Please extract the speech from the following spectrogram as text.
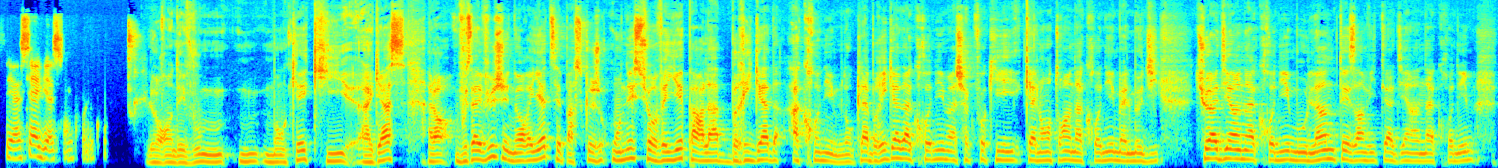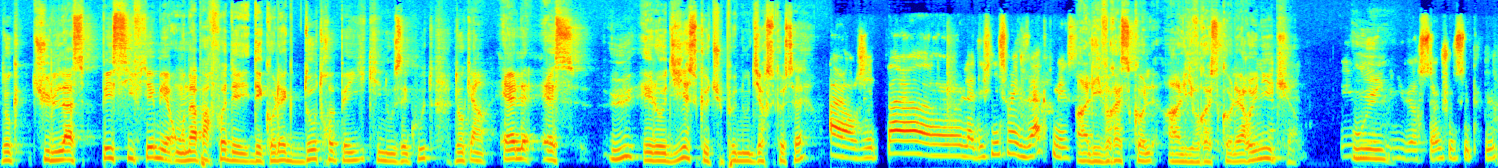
c'est assez agaçant pour le coup. Le rendez-vous manqué qui agace. Alors, vous avez vu, j'ai une oreillette, c'est parce que on est surveillé par la brigade acronyme. Donc, la brigade acronyme, à chaque fois qu'elle entend un acronyme, elle me dit Tu as dit un acronyme ou l'un de tes invités a dit un acronyme. Donc, tu l'as spécifié, mais on a parfois des, collègues d'autres pays qui nous écoutent. Donc, un LSU, Elodie, est-ce que tu peux nous dire ce que c'est? Alors, j'ai pas euh, la définition exacte, mais. Un livret, un livret scolaire unique. Oui, universel, je ne sais plus.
